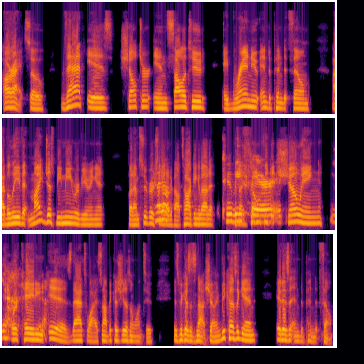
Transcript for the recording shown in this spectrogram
All right. So that is Shelter in Solitude a brand new independent film. I believe it might just be me reviewing it, but I'm super excited about talking about it. To be I fair, don't think it's, showing yeah. where Katy yeah. is. That's why it's not because she doesn't want to. It's because it's not showing. Because again, it is an independent film.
